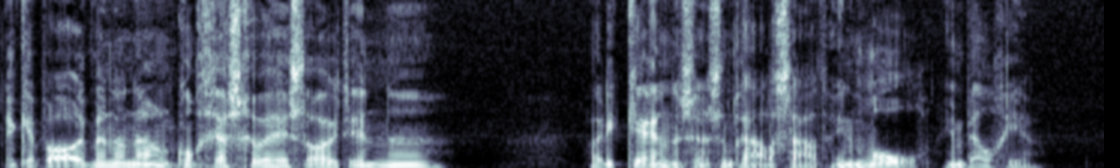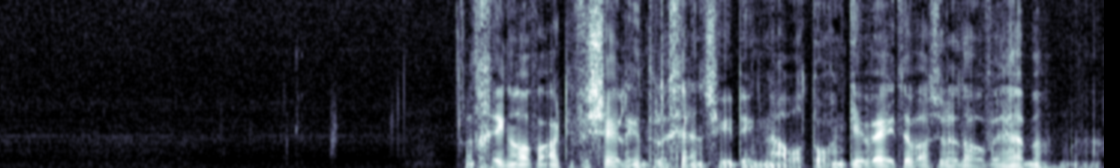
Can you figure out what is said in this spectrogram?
Ik, heb al, ik ben dan naar een congres geweest ooit in, waar die kerncentrale staat, in Mol, in België. Het ging over artificiële intelligentie. Ik denk, nou, wel toch een keer weten waar ze het over hebben. Nou,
